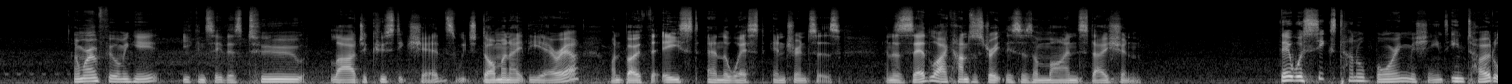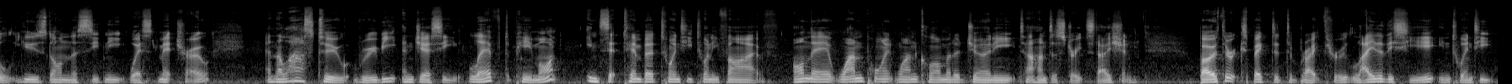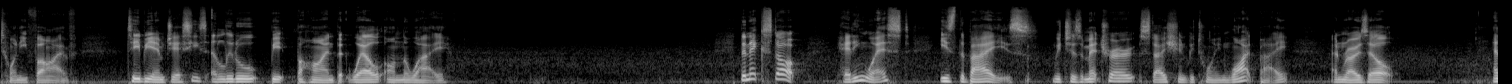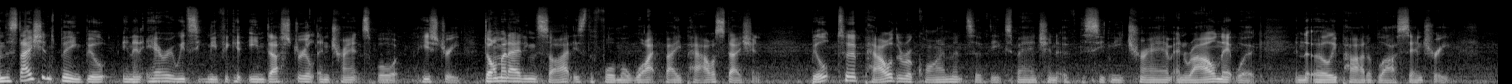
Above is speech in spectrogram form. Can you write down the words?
And where I'm filming here, you can see there's two large acoustic sheds which dominate the area on both the east and the west entrances. And as I said, like Hunter Street, this is a mine station. There were six tunnel boring machines in total used on the Sydney West Metro, and the last two, Ruby and Jessie, left Pyrmont in September 2025 on their 1.1 kilometre journey to Hunter Street Station. Both are expected to break through later this year in 2025. TBM Jessie's a little bit behind, but well on the way. The next stop, heading west, is the Bays, which is a metro station between White Bay and Rozelle. And the station's being built in an area with significant industrial and transport history. Dominating the site is the former White Bay Power Station, built to power the requirements of the expansion of the Sydney tram and rail network in the early part of last century.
